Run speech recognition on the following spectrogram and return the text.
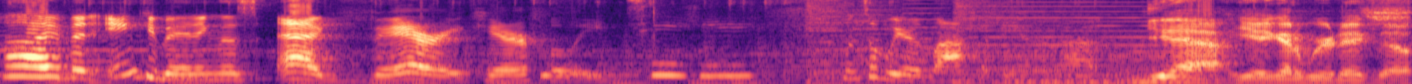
I've been incubating this egg very carefully. Teehee. That's a weird laugh at the end of that. Yeah, yeah, you got a weird egg though.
